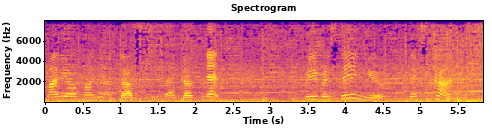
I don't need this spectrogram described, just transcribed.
maniamania.cisa.net. We will see you next time.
